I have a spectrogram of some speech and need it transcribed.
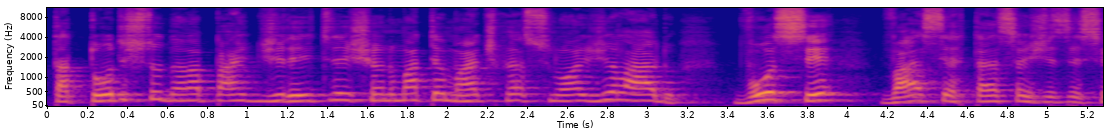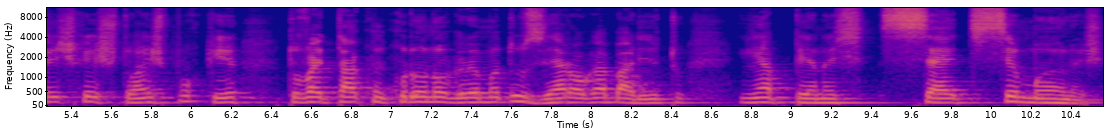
tá toda estudando a parte de direito e deixando matemática e racionais de lado. Você vai acertar essas 16 questões porque tu vai estar tá com o cronograma do zero ao gabarito em apenas 7 semanas.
